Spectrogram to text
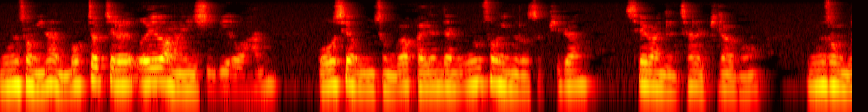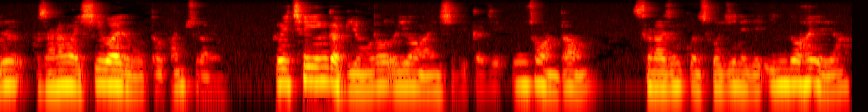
운송인은 목적지를 의왕 ICD로 한 보세 운송과 관련된 운송인으로서 필요한 세관 절차를 필요하고 운송물을 부산항의 CY로부터 반출하여 그의 책임과 비용으로 의왕 ICD까지 운송한 다음 선화증권 소진에게 인도하여야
